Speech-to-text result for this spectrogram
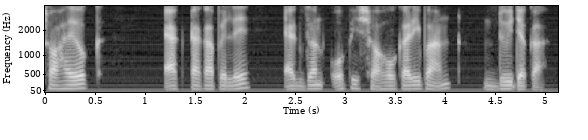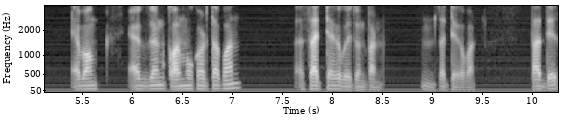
সহায়ক এক টাকা পেলে একজন অফিস সহকারী পান দুই টাকা এবং একজন কর্মকর্তা পান চার টাকা বেতন পান চার টাকা পান। তাদের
